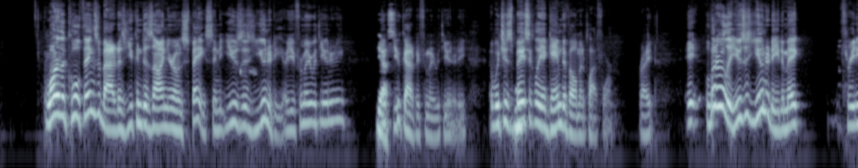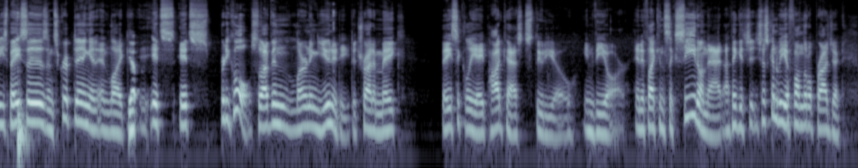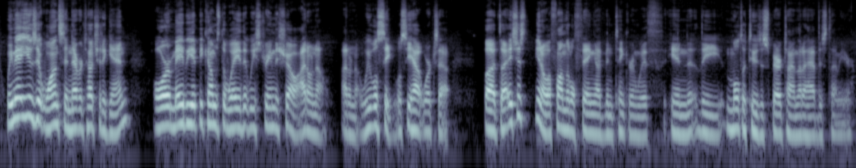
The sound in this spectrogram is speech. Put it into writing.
one of the cool things about it is you can design your own space and it uses Unity. Are you familiar with Unity? Yes. You, have got to be familiar with Unity, which is basically a game development platform, right? It literally uses Unity to make 3D spaces and scripting and, and like Yep. it's it's pretty cool. So I've been learning Unity to try to make basically a podcast studio in VR. And if I can succeed on that, I think it's just going to be a fun little project. We may use it once and never touch it again, or maybe it becomes the way that we stream the show. I don't know. I don't know. We will see. We'll see how it works out. But uh, it's just you know a fun little thing I've been tinkering with in the multitudes of spare time that I have this time of year.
